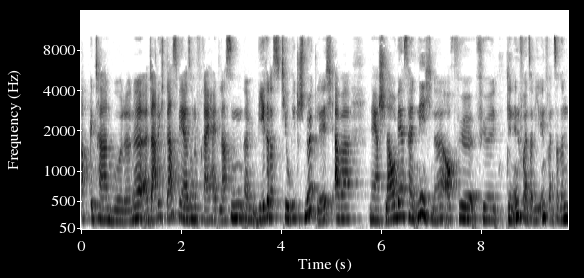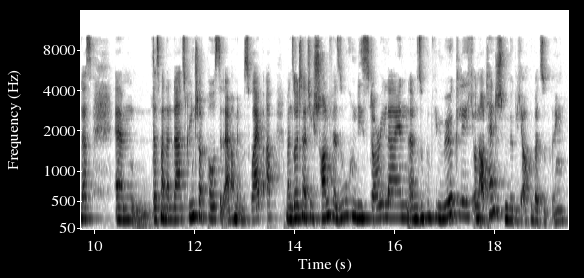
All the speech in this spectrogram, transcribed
abgetan wurde? Ne? Dadurch, dass wir ja so eine Freiheit lassen, ähm, wäre das theoretisch möglich. Aber naja, schlau wäre es halt nicht, ne? auch für, für den Influencer, die Influencerin, dass, ähm, dass man dann da einen Screenshot postet, einfach mit einem Swipe-Up. Man sollte natürlich schon versuchen, die Storyline ähm, so gut wie möglich und authentisch wie möglich auch rüberzubringen.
